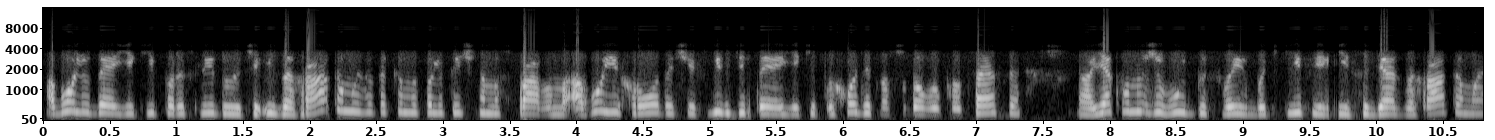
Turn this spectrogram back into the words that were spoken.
або людей, які переслідуються і за гратами за такими політичними справами, або їх родичів, їх дітей, які приходять на судові процеси. е, Як вони живуть без своїх батьків, які сидять за гратами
